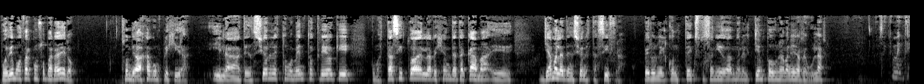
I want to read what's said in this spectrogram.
podemos dar con su paradero son de baja complejidad. Y la atención en estos momentos creo que, como está situada en la región de Atacama, eh, llama la atención esta cifra, pero en el contexto se han ido dando en el tiempo de una manera regular. Exactamente.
